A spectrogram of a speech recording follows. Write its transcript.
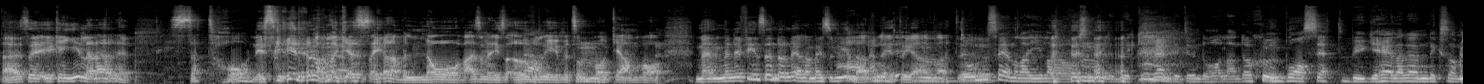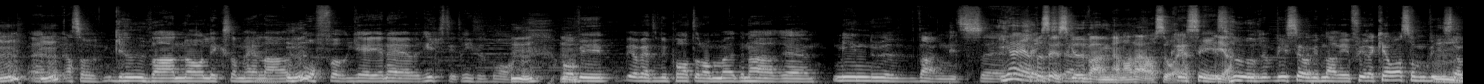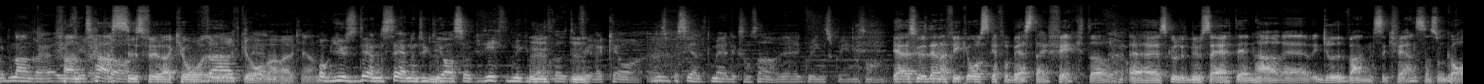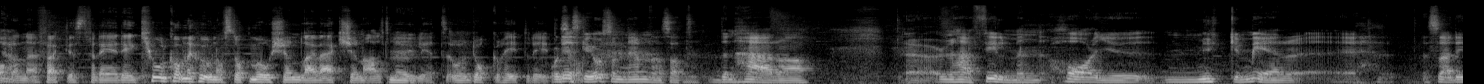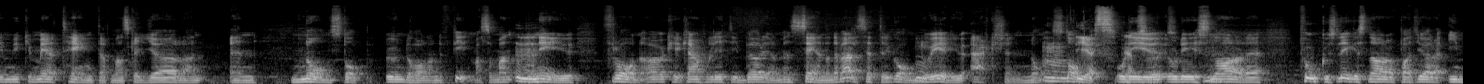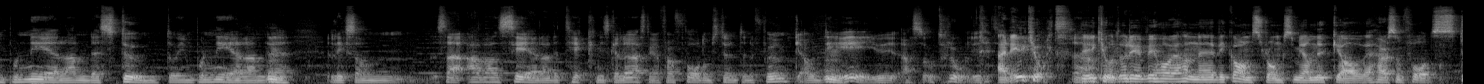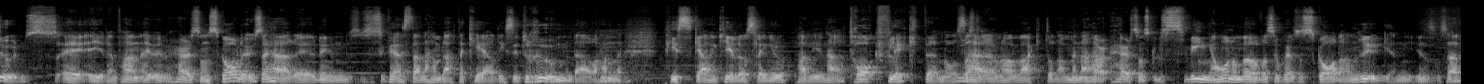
alltså, jag kan gilla det här satanisk i det, vad man kan säga där med lava, alltså det är så överdrivet som det bara kan vara. Men, men det finns ändå en del av mig som gillar Ja, det men lite grann. Att, De eh, scenerna gillar jag också väldigt mycket. Väldigt underhållande och sjukt bra setbygge. Hela den liksom, Mm, eh, alltså gruvan och liksom hela offergrejen är riktigt, riktigt bra. Mm, Och vi, jag vet att vi pratade om eh, den här minvagns... Ja, ja, precis. Skruvvagnarna där och så. Precis, Ja. Mm. hur vi såg den här i 4K som vi såg den andra i 4K. Fantastisk 4K utgåva verkligen. Och just den scenen tyckte Mm. jag såg riktigt mycket bättre ut i 4K. eh, Speciellt med liksom så här eh, green screen och sånt. Ja, jag skulle, denna fick Oscar för bästa effekter. Ja. Eh, Jag skulle nu säga att det är den här gruvvagnssekvensen som gav Ja. den faktiskt. För det är, det är en cool kombination av stop motion, live action och allt möjligt. Och dockor hit och dit. Mm. Och det så. ska ju också nämnas att den här... Den här filmen har ju mycket mer... Så här, det är mycket mer tänkt att man ska göra en, en non-stop underhållande film. Alltså man, Mm. den är ju från, ja, okej kanske lite i början, men sen när det väl sätter igång då är det ju action non-stop. Mm. Yes, och, det är ju, absolut. och det är snarare, fokus ligger snarare på att göra imponerande stunt och imponerande Mm. liksom så avancerade tekniska lösningar för att få de stunten att funka. Och det Mm. är ju alltså otroligt. Ja, det är coolt. Det är coolt. Och det, vi har ju han eh, Vic Armstrong som gör mycket av Harrison Fords stunts eh, i den. För han, eh, Harrison skadar ju sig här. Det är en sekvens där han blir attackerad i sitt rum där och han piskar en kille och slänger upp han i den här takfläkten och så här, de här vakterna. Men när Har- Harrison skulle svinga honom över sig själv så skadar han ryggen. Så eh,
